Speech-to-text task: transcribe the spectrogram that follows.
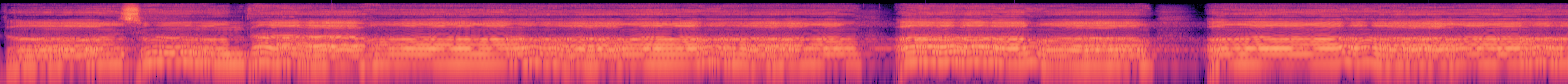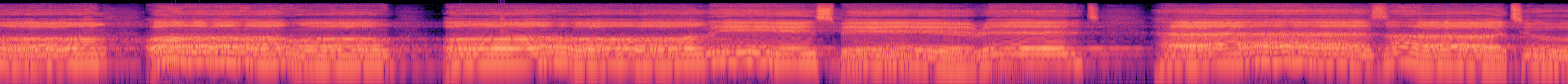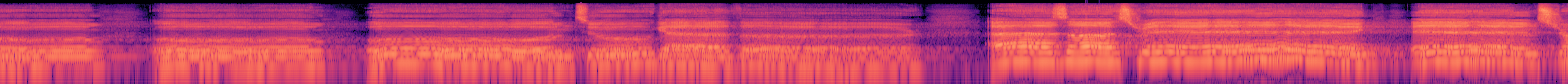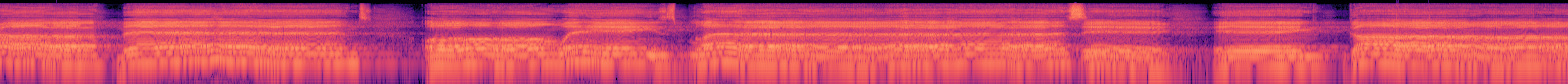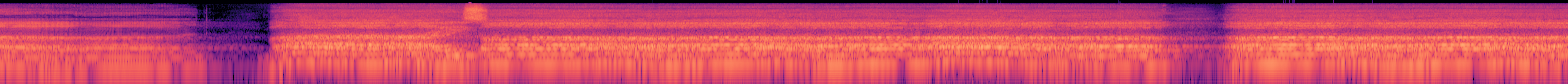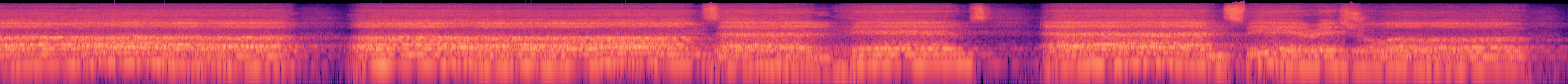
Those whom the whole oh, oh, oh, Holy Spirit has to oh, oh, together. As a string instrument always blessing spiritual.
